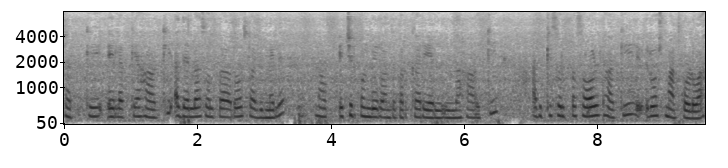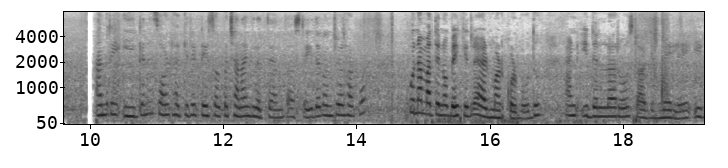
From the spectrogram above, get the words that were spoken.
ಚಕ್ಕೆ, ಏಲಕ್ಕಿ ಹಾಕಿ, ಅದೆಲ್ಲ ಸ್ವಲ್ಪ ರೋಸ್ಟ್ ಆಗಿದ್ಮೇಲೆ ನಾವು ಹೆಚ್ಚಿಟ್ಕೊಂಡಿರುವಂಥ ತರಕಾರಿ ಎಲ್ಲ ಹಾಕಿ, ಅದಕ್ಕೆ ಸ್ವಲ್ಪ ಸಾಲ್ಟ್ ಹಾಕಿ ರೋಸ್ಟ್ ಮಾಡಿಕೊಡುವ. ಅಂದರೆ ಈಗಲೇ ಸಾಲ್ಟ್ ಹಾಕಿದರೆ ಟೇಸ್ಟ್ ಸ್ವಲ್ಪ ಚೆನ್ನಾಗಿರುತ್ತೆ ಅಂತ ಅಷ್ಟೇ. ಇದಕ್ಕೊಂಚೂರು ಹಾಕುವ? ಪುನಃ ಮತ್ತೇನೋ ಬೇಕಿದ್ದರೆ ಆ್ಯಡ್ ಮಾಡ್ಕೊಳ್ಬೋದು. ಆ್ಯಂಡ್ ಇದೆಲ್ಲ ರೋಸ್ಟ್ ಆಗಿದ್ಮೇಲೆ ಈಗ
